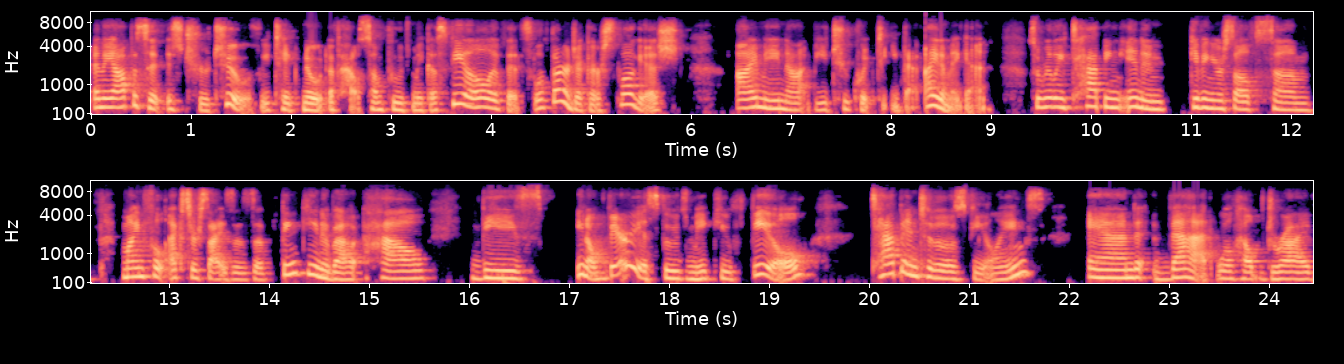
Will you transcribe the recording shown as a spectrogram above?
And the opposite is true too. If we take note of how some foods make us feel, if it's lethargic or sluggish, I may not be too quick to eat that item again. So, really tapping in and giving yourself some mindful exercises of thinking about how these, you know, various foods make you feel, tap into those feelings and that will help drive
